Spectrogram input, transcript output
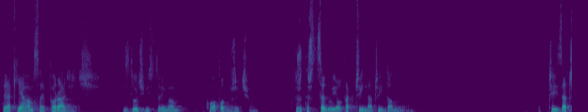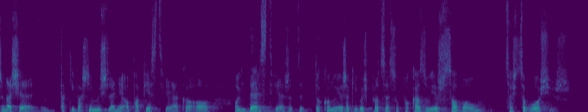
to jak ja mam sobie poradzić z ludźmi, z którymi mam kłopot w życiu, którzy też celują tak czy inaczej do mnie. Czyli zaczyna się takie właśnie myślenie o papiestwie jako o, o liderstwie, że ty dokonujesz jakiegoś procesu, pokazujesz sobą coś, co głosisz.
